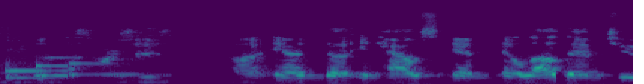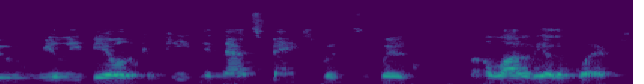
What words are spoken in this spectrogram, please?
sources uh, and uh, in-house and, and allow them to really be able to compete in that space with, with a lot of the other players.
